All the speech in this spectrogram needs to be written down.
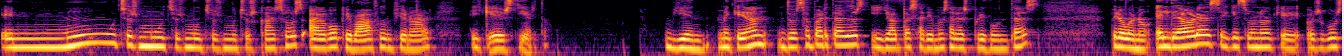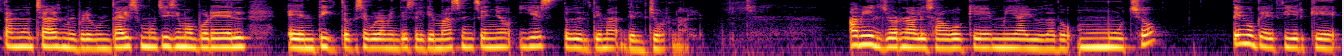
en muchos, muchos, muchos, muchos casos algo que va a funcionar y que es cierto. Bien, me quedan dos apartados y ya pasaremos a las preguntas. Pero bueno, el de ahora sé que es uno que os gusta muchas, me preguntáis muchísimo por él. En TikTok seguramente es el que más enseño y es todo el tema del journal. A mí el journal es algo que me ha ayudado mucho. Tengo que decir que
